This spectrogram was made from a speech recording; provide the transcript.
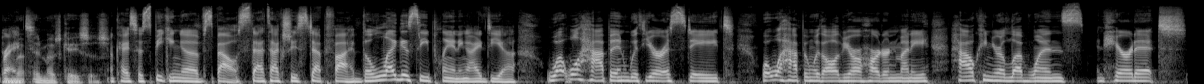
Right, in right. in most cases. Okay, so speaking of spouse, that's actually step five, the legacy planning idea. What will happen with your estate? What will happen with all of your hard earned money? How can your loved ones inherit it,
